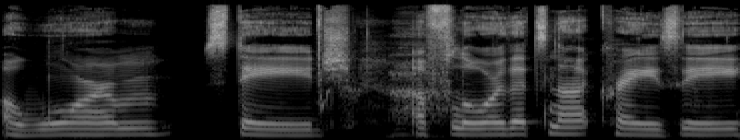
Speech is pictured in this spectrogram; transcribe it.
a warm stage, a floor that's not crazy,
